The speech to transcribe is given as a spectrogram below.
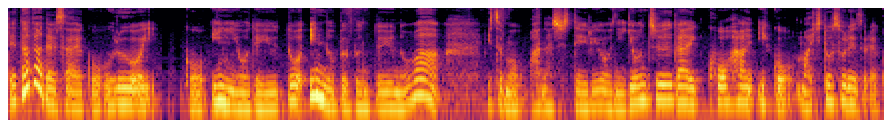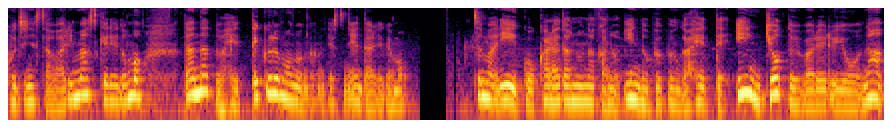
でただでさえこう潤いこう陰陽でいうと陰の部分というのはいつもお話ししているように40代後半以降、まあ、人それぞれ個人差はありますけれどもだんだんと減ってくるものなんですね誰でも。つまりこう体の中の陰の部分が減って陰虚と呼ばれるような、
